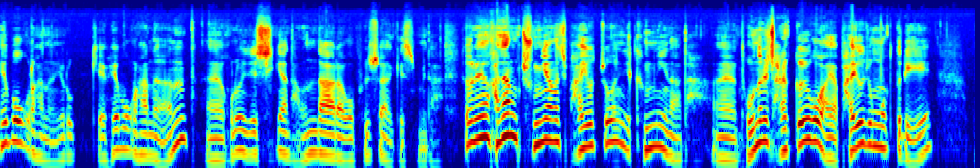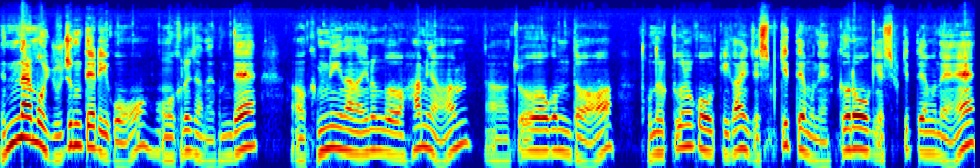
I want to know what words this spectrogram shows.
회복을 하는 이렇게 회복을 하는 예, 그런 이제 시기가 나온다라고 볼 수가 있겠습니다. 자, 그래서 가장 중요한 것이 바이오 쪽은 이제 금리 인하다. 예, 돈을 잘 끌고 와야 바이오 종목들이 맨날 뭐 유증 때리고 어, 그러잖아요. 근데 어, 금리 인하나 이런 거 하면 어, 조금 더 돈을 끌고 오기가 이제 쉽기 때문에 끌어오기가 쉽기 때문에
